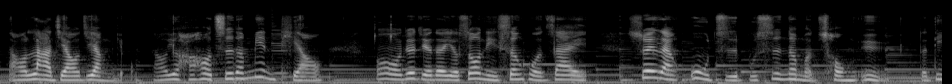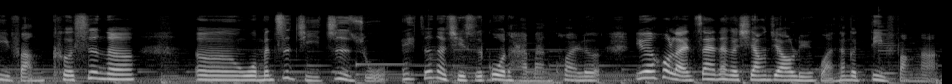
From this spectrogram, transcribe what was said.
然后辣椒酱油，然后有好好吃的面条。哦，我就觉得有时候你生活在虽然物质不是那么充裕的地方，可是呢，嗯、我们自给自足，哎，真的其实过得还蛮快乐。因为后来在那个香蕉旅馆那个地方啊。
